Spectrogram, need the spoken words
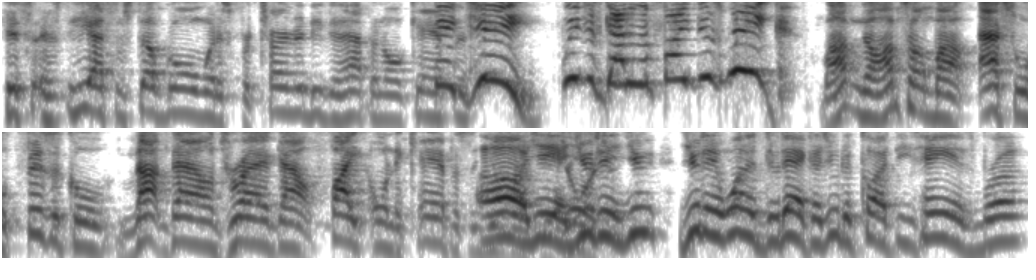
His, his- he had some stuff going with his fraternity that happened on campus. Big G, we just got in a fight this week. Well, I'm- no, I'm talking about actual physical knockdown, drag out fight on the campus. of Oh yeah, of you didn't you you didn't want to do that because you'd have caught these hands, bro.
